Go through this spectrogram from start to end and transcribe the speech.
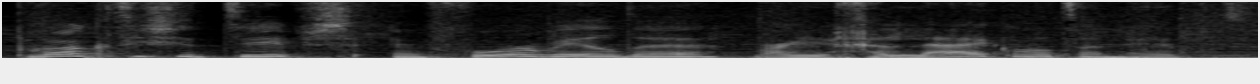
Praktische tips en voorbeelden waar je gelijk wat aan hebt.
